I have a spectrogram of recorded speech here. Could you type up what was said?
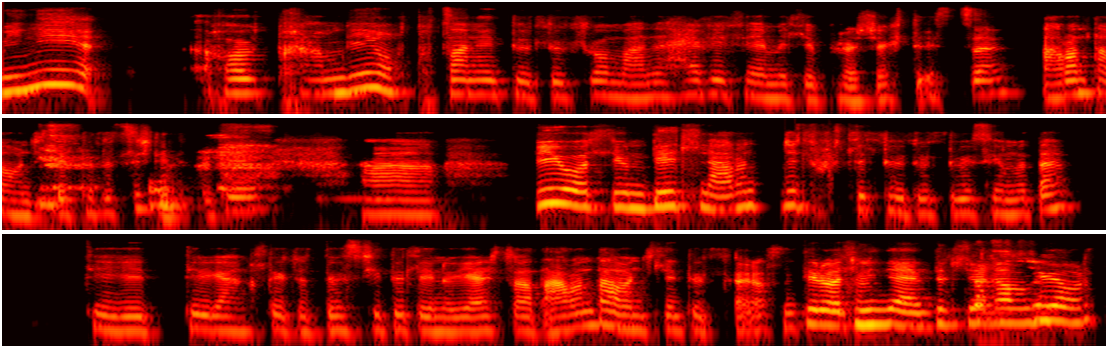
Миний хувьд хамгийн урт хугацааны төлөвлөгөө манай Happy Family Project гэсэн 15 жилээр төлөвлөсөн шүү дээ тий. Аа би бол юм дээдл нь 10 жил хүртэл төлөвлөдөг гэсэн юм да. Тэгээд тэрийг гэж боддог шийдвэл энэ яаж чагаад 15 жилийн төлөвлөгөө гаргасан. Тэр бол миний амьдралын хамгийн урт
